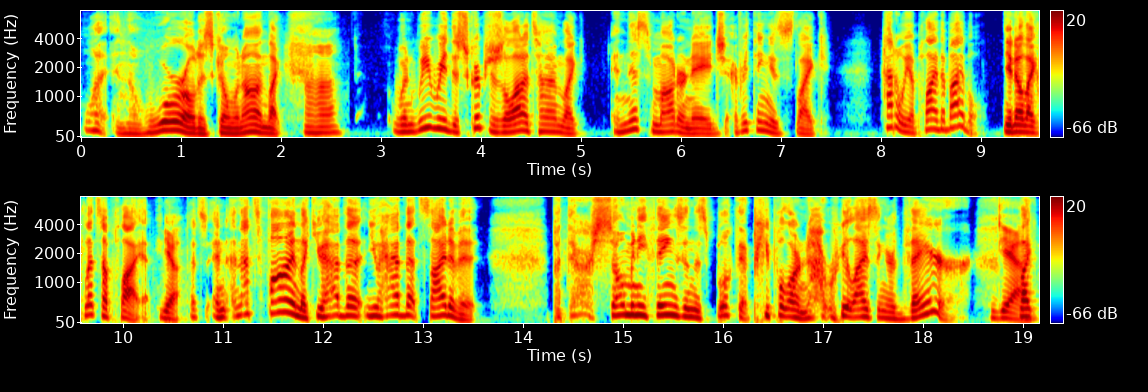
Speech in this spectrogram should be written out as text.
what in the world is going on? Like, uh-huh. When we read the scriptures, a lot of time, like in this modern age, everything is like, how do we apply the Bible? You know, like let's apply it. Yeah. That's and, and that's fine. Like you have the you have that side of it. But there are so many things in this book that people are not realizing are there. Yeah. Like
